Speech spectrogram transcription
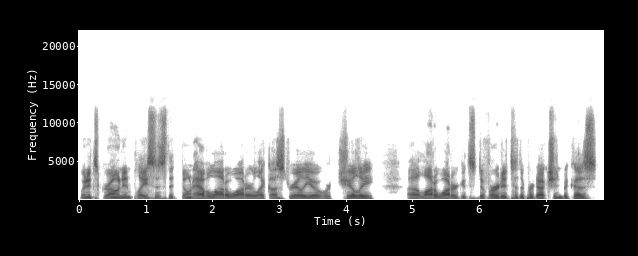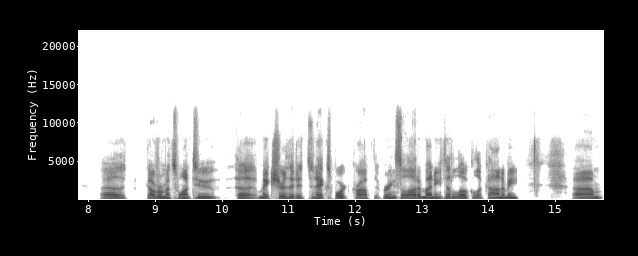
When it's grown in places that don't have a lot of water, like Australia or Chile, a lot of water gets diverted to the production because uh, governments want to uh, make sure that it's an export crop that brings a lot of money to the local economy. Um,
